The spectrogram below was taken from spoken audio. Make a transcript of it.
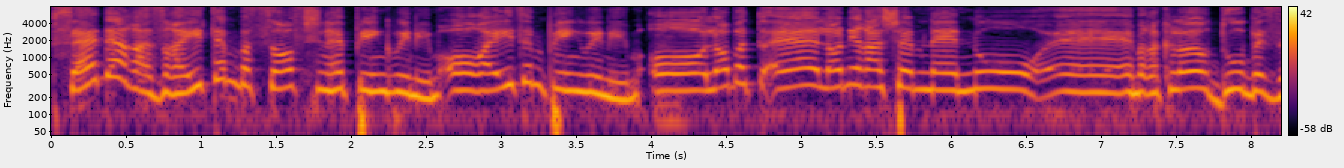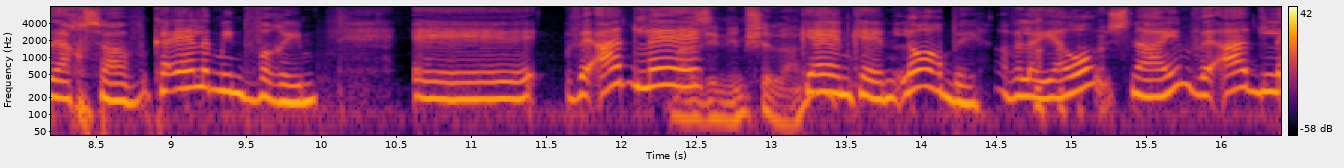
בסדר, אז ראיתם בסוף שני פינגווינים, או ראיתם פינגווינים, או לא, בת... אה, לא נראה שהם נהנו, אה, הם רק לא יודו בזה עכשיו, כאלה מין דברים. אה, ועד ל... מאזינים שלנו? כן, כן, לא הרבה, אבל היו שניים, ועד ל...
